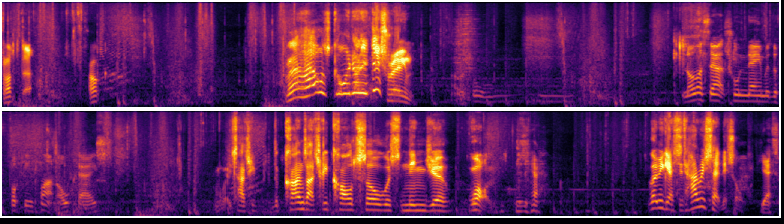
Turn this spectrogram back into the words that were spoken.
What the fuck? What the hell's going on in this room? I was all- No, that's the actual name of the fucking clan. Okay. It's actually the clan's actually called Solus Ninja One. yeah. Let me guess, did Harry set this up? Yes.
